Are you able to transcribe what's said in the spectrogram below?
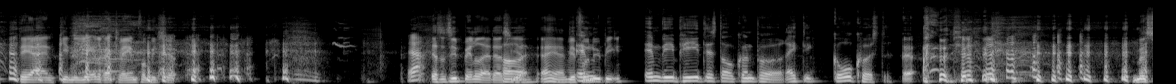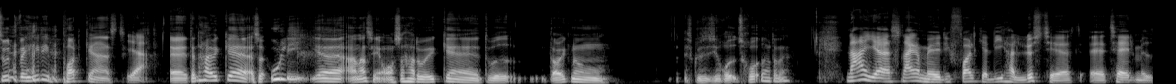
det er en genial reklame for mit show. Ja. Jeg så tit billede af det og Og siger, ja, ja, vi har fået en ny bil. MVP, det står kun på rigtig gode koste. Masoud Vahedi podcast. Ja. Uh, den har jo ikke, uh, altså ulig uh, Anders herovre, så har du ikke, uh, du ved, der er jo ikke nogen, jeg skulle sige rød tråd, har du det? Nej, jeg snakker med de folk, jeg lige har lyst til at uh, tale med.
